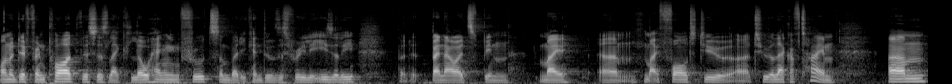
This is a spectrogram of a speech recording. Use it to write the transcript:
on a different port. This is like low-hanging fruit. Somebody can do this really easily, but by now it's been my um, my fault due uh, to a lack of time. Um,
